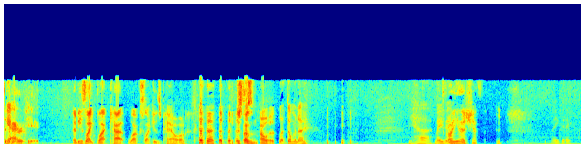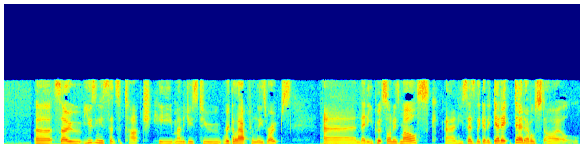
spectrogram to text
the Yeah. pair of you. Maybe he's like Black Cat, Lux like his power. He just doesn't know it. like Domino. yeah, maybe. Oh yeah, she has. Maybe. Uh, so, using his sense of touch, he manages to wriggle out from these ropes, and then he puts on his mask, and he says they're going to get it Daredevil style.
